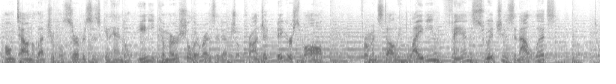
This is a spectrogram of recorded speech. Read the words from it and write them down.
Hometown Electrical Services can handle any commercial or residential project, big or small, from installing lighting, fans, switches, and outlets to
